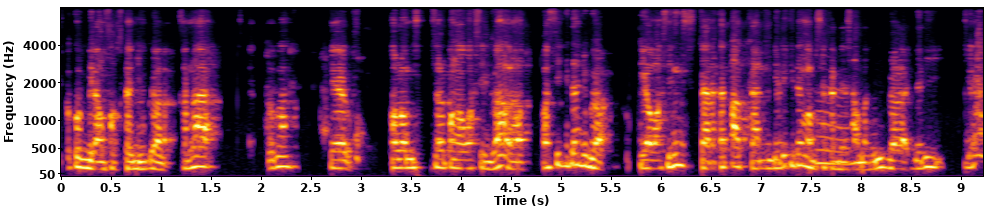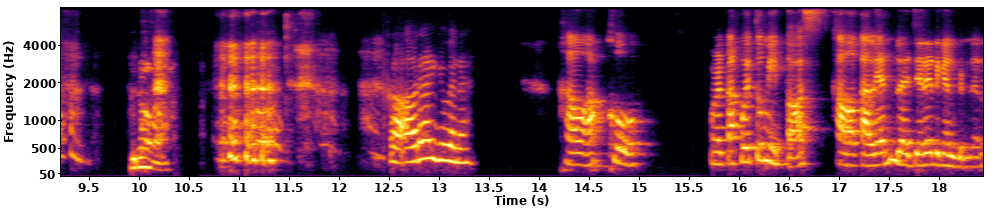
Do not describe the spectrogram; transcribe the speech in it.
aku bilang fakta juga karena apa ya kalau misal pengawasnya galak pasti kita juga diawasin secara ketat kan jadi kita nggak bisa Hmm. kerja sama juga jadi ya gitu loh Kalau Aurel gimana? Kalau aku, menurut aku itu mitos kalau kalian belajarnya dengan benar.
